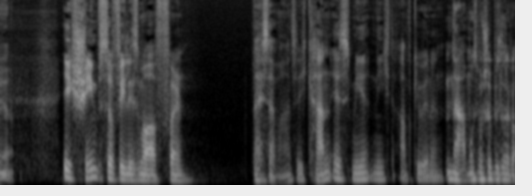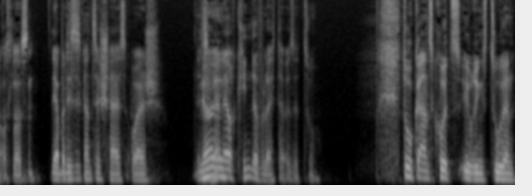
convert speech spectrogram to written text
ja. Ich schimpf so viel, ist mir aufgefallen. Das ist ja Wahnsinn. Ich kann es mir nicht abgewöhnen. Na, muss man schon ein bisschen rauslassen. Ja, aber dieses ganze Scheiß Arsch. Es Ja, hören ja. ja auch Kinder vielleicht teilweise zu. Du, ganz kurz, übrigens zuhören.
